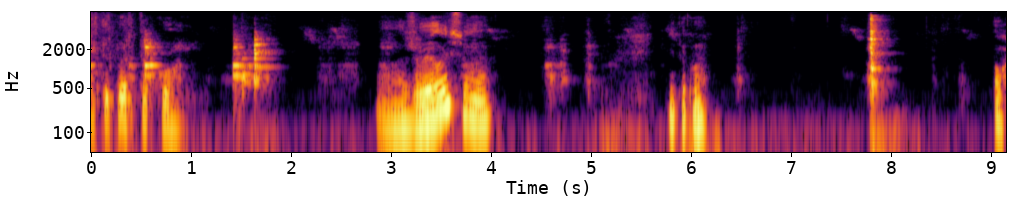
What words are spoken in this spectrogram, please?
І тепер тако. Наживилась вона. І тако. О!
